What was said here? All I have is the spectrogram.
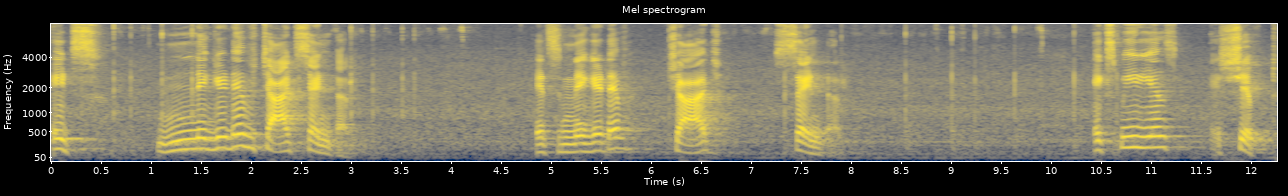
Its negative charge center. Its negative charge center. Experience shift.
